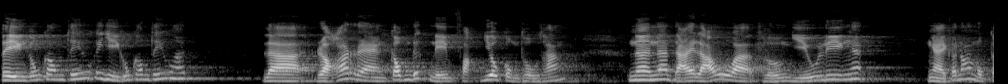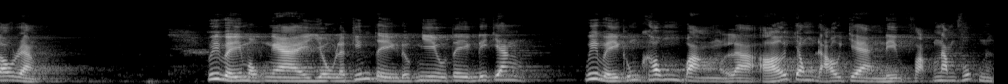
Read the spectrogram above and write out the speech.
Tiền cũng không thiếu, cái gì cũng không thiếu hết. Là rõ ràng công đức niệm phật vô cùng thù thắng. Nên đại lão hòa thượng diệu liên á, ngài có nói một câu rằng, quý vị một ngày dù là kiếm tiền được nhiều tiền đi chăng, quý vị cũng không bằng là ở trong đạo tràng niệm phật 5 phút nữa.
